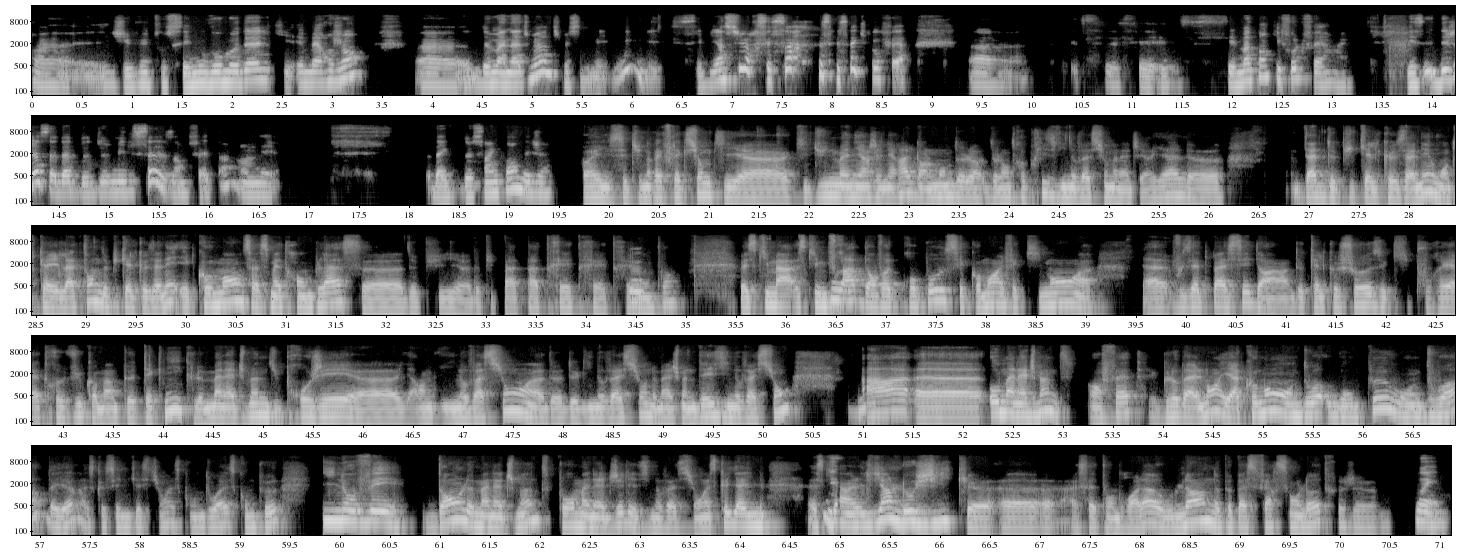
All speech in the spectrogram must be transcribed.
j'ai vu tous ces nouveaux modèles qui émergents de management. Je me suis dit, mais oui, mais c'est bien sûr, c'est ça, c'est ça qu'il faut faire. c'est maintenant qu'il faut le faire. Déjà, ça date de 2016 en fait. Hein. On est de 5 ans déjà. Oui, c'est une réflexion qui, euh, qui d'une manière générale, dans le monde de l'entreprise, l'innovation managériale euh, date depuis quelques années, ou en tout cas est latente depuis quelques années, et commence à se mettre en place euh, depuis, depuis pas, pas, très, très, très mm. longtemps? Mais ce, qui ce qui me frappe dans votre propos, c'est comment effectivement euh, vous êtes passé de quelque chose qui pourrait être vu comme un peu technique, le management du projet euh, innovation, euh, de, l'innovation, le management des innovations, mmh. à, au management, en fait, globalement, et à comment on doit, ou on peut, ou on doit, d'ailleurs, est-ce que c'est une question, est-ce qu'on doit, est-ce qu'on peut innover dans le management pour manager les innovations? Est-ce qu'il y a une, est-ce qu'il y a un lien logique euh, à cet endroit-là où l'un ne peut pas se faire sans l'autre? Oui,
